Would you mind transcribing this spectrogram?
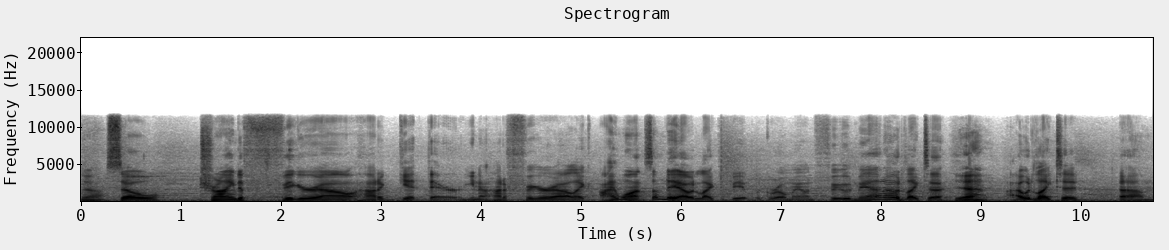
Yeah. So trying to figure out how to get there, you know, how to figure out like I want someday I would like to be able to grow my own food, man. I would like to Yeah. I would like to, um,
